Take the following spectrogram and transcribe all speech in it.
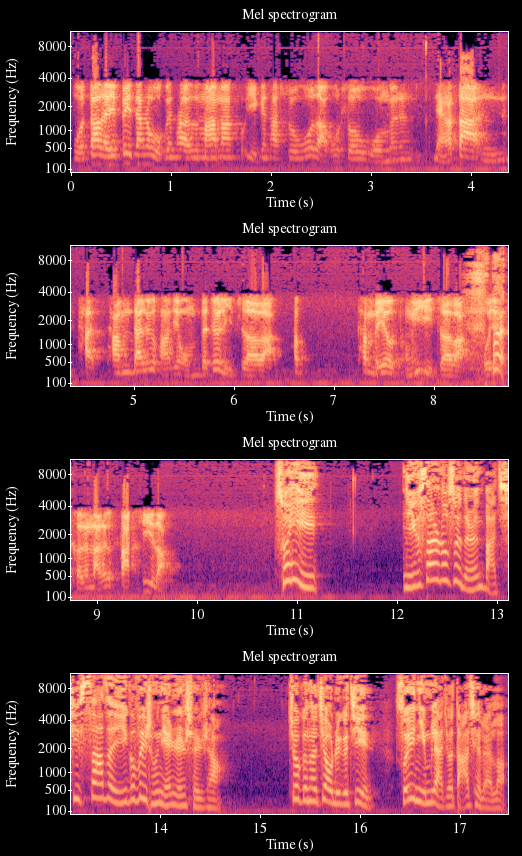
我大了一倍，但是我跟他的妈妈也跟他说过了，我说我们两个大，嗯，他他们在那个房间，我们在这里，知道吧？他他没有同意，知道吧？我就可能拿这个撒气了。所以，你一个三十多岁的人把气撒在一个未成年人身上，就跟他较这个劲，所以你们俩就打起来了，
